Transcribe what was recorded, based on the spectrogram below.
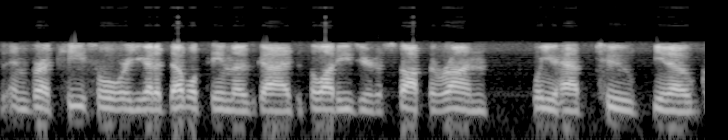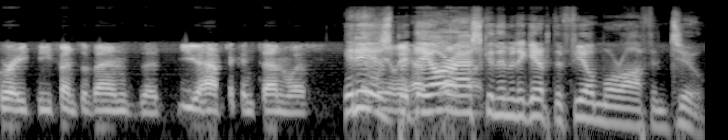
and Brett Keisel, where you got to double team those guys, it's a lot easier to stop the run when you have two, you know, great defensive ends that you have to contend with. It is, really but they are asking much. them to get up the field more often too.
